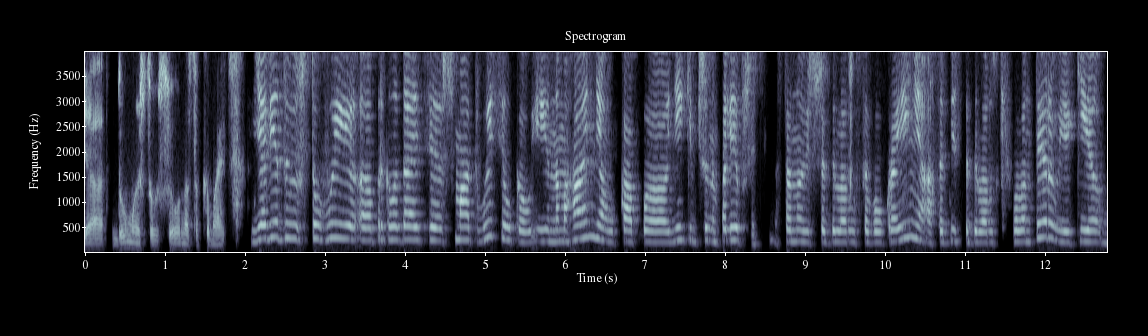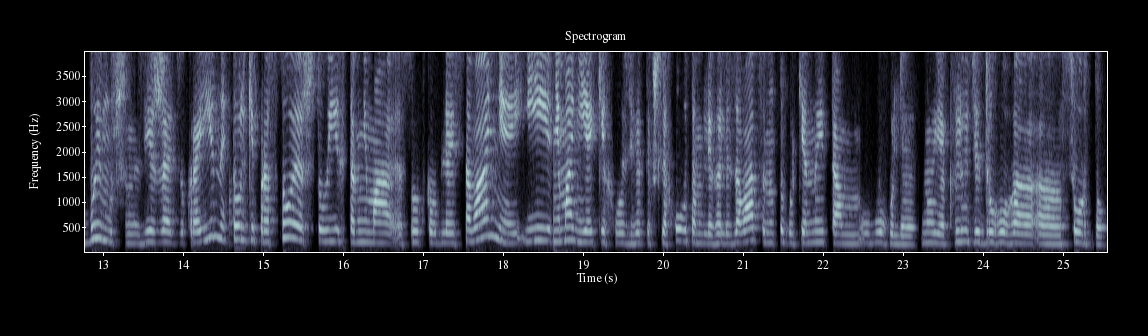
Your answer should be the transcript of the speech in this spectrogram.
я думаю что ўсё у нас атрымаецца. Я ведаю что вы прыкладаеце шмат высілкаў і намаганняў каб нейкім чынам палепшыць становіць становішча беларуса ва ўкраіне асабіста беларускіх валантэраў якія вымушаны з'язджаць з Украіны. Толькі простое что у іх там няма сродкаў для існавання і няма ніякіх вось гэтых шляхоў там легалізавацца ну то бок яны там увогуле ну як людзі другога э, сорту.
